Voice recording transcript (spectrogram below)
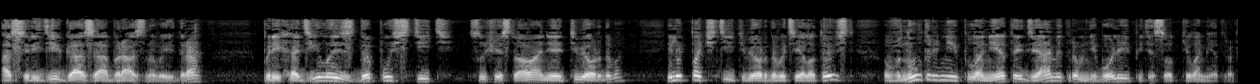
А среди газообразного ядра приходилось допустить существование твердого или почти твердого тела, то есть внутренней планеты диаметром не более 500 километров.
